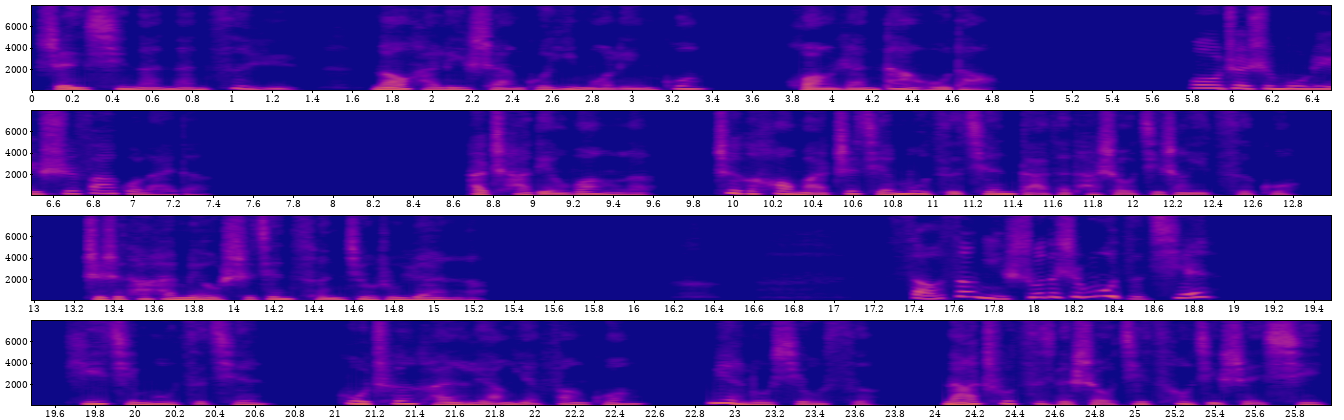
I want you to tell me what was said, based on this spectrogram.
沈西喃喃自语，脑海里闪过一抹灵光，恍然大悟道：“哦，这是穆律师发过来的。”他差点忘了这个号码，之前穆子谦打在他手机上一次过。只是他还没有时间存就入院了。嫂嫂，你说的是穆子谦？提起穆子谦，顾春寒两眼放光，面露羞涩，拿出自己的手机凑近沈西。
